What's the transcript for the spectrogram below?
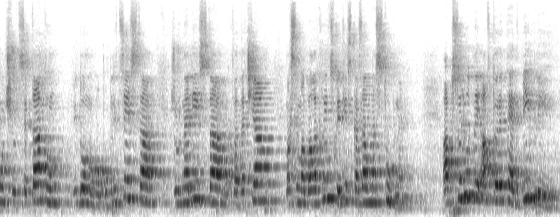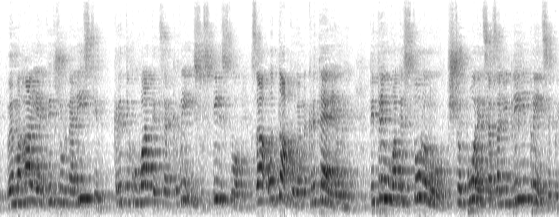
хочу цитату відомого публіциста, журналіста, викладача Максима Балаклинського, який сказав наступне: абсолютний авторитет Біблії вимагає від журналістів критикувати церкви і суспільство за однаковими критеріями, підтримувати сторону, що бореться за біблійні принципи,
